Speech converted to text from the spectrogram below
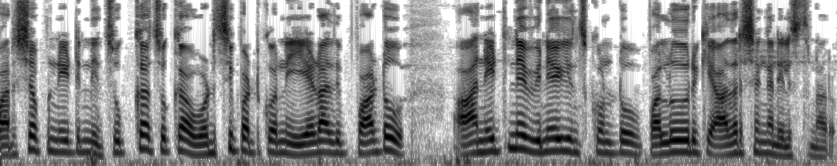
వర్షపు నీటిని చుక్క చుక్క ఒడిసి పట్టుకొని ఏడాది పాటు ఆ నీటినే వినియోగించుకుంటూ పలువురికి ఆదర్శంగా నిలుస్తున్నారు.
